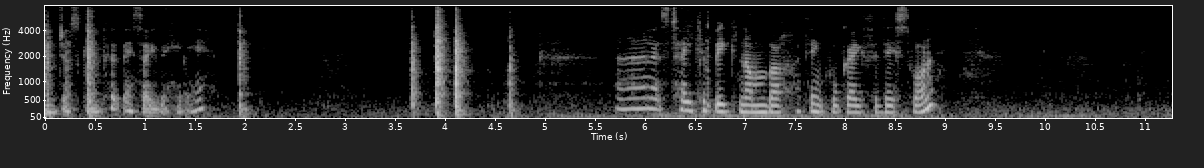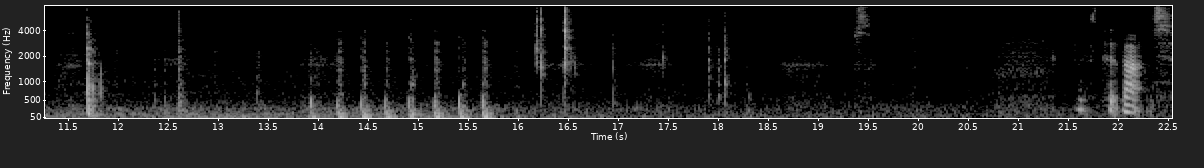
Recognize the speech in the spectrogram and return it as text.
I'm just going to put this over here. And let's take a big number. I think we'll go for this one. Let's put that,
